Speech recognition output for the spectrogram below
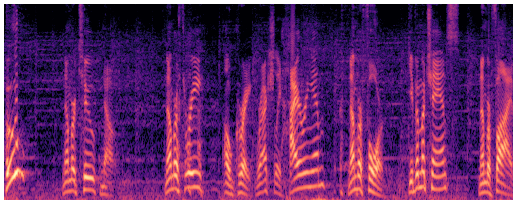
who? Number two, no. Number three, oh great, we're actually hiring him. Number four, give him a chance. Number five,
